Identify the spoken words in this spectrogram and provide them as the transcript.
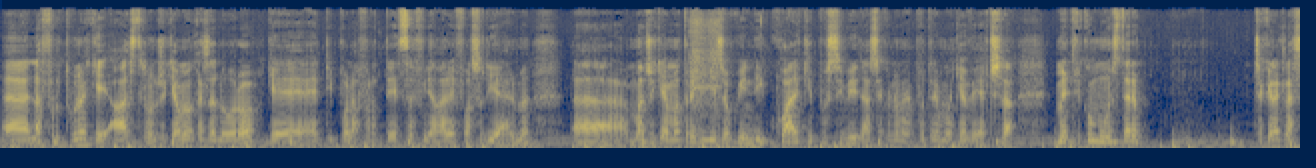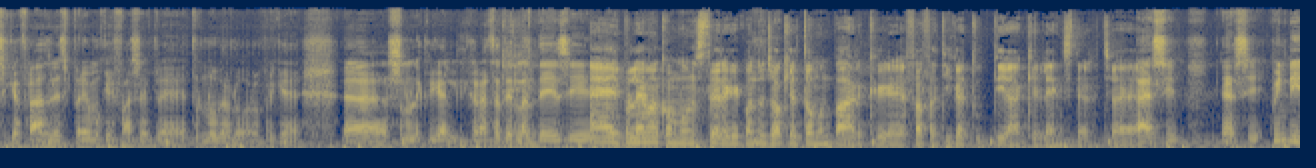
Eh, la fortuna è che Ulster non giochiamo a casa loro, che è tipo la fortezza finale del fosso di Helm, eh, ma giochiamo a Treviso, quindi qualche possibilità secondo me potremmo anche avercela. Mentre con Munster c'è che la classica frase, speriamo che fa sempre turnover loro, perché eh, sono le, le corazzate irlandesi. Eh, il problema con Monster è che quando giochi al Thomond Park eh, fa fatica a tutti, anche Leinster. Cioè, Eh sì, eh sì, quindi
